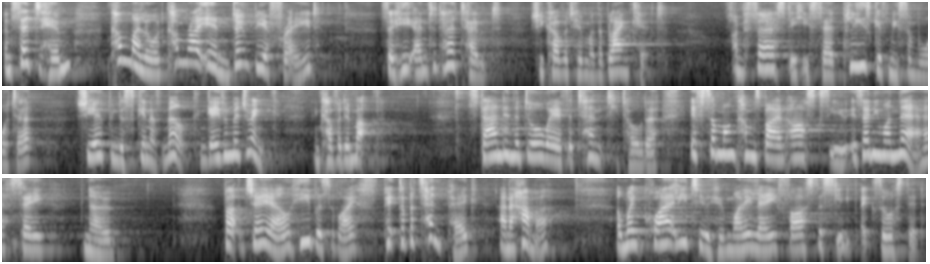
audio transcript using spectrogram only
and said to him, Come, my lord, come right in, don't be afraid. So he entered her tent. She covered him with a blanket. I'm thirsty, he said. Please give me some water. She opened a skin of milk and gave him a drink and covered him up. Stand in the doorway of the tent, he told her. If someone comes by and asks you, Is anyone there? say, No. But Jael, Heber's wife, picked up a tent peg and a hammer and went quietly to him while he lay fast asleep, exhausted.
